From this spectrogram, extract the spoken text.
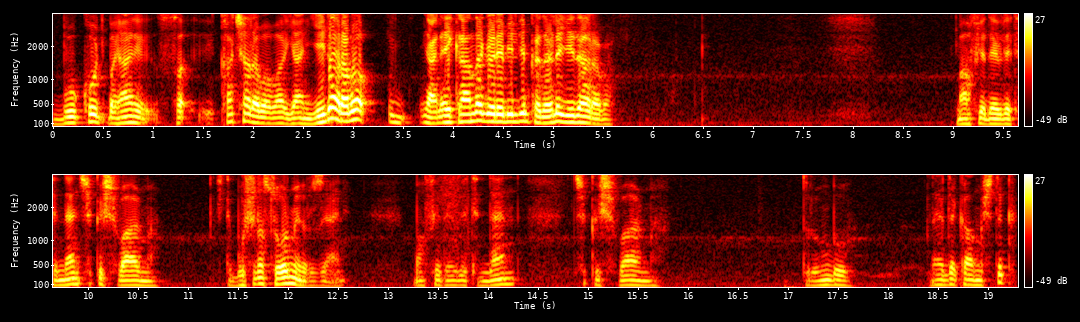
Bu koç yani kaç araba var? Yani 7 araba yani ekranda görebildiğim kadarıyla 7 araba. Mafya devletinden çıkış var mı? İşte boşuna sormuyoruz yani. Mafya devletinden çıkış var mı? Durum bu. Nerede kalmıştık?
